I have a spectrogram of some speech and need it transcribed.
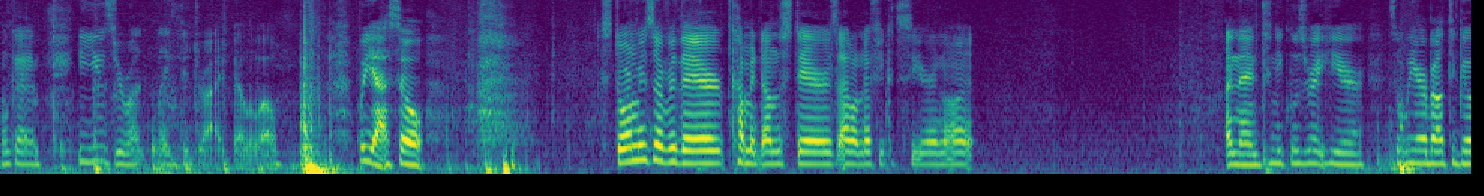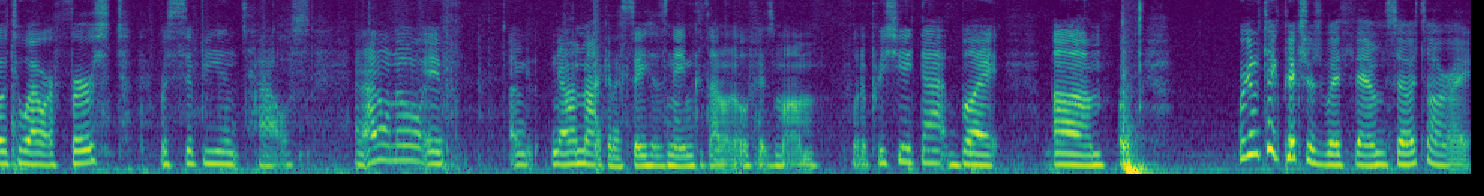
okay? You use your right leg to drive, lol. But yeah, so Stormy's over there coming down the stairs. I don't know if you could see her or not. And then Taniqua's right here. So we are about to go to our first recipient's house. And I don't know if, I'm, now I'm not gonna say his name because I don't know if his mom would appreciate that, but um, we're gonna take pictures with them, so it's all right.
